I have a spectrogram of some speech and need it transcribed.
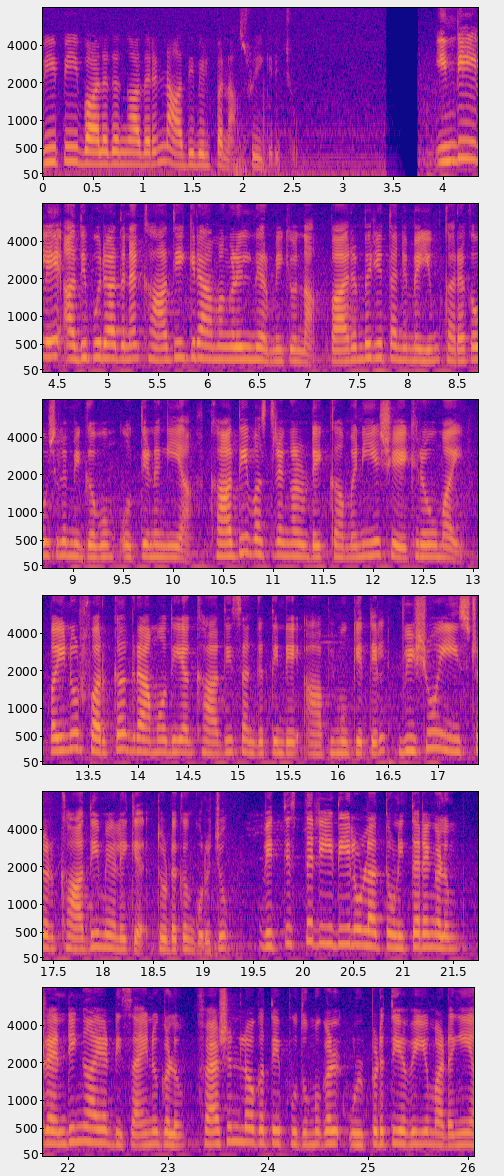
വി പി ബാലഗംഗാധരൻ ആദ്യ വിൽപ്പന സ്വീകരിച്ചു. ഇന്ത്യയിലെ അതിപുരാതന ഖാദി ഗ്രാമങ്ങളിൽ നിർമ്മിക്കുന്ന പാരമ്പര്യ തനിമയും കരകൗശല മികവും ഒത്തിണങ്ങിയ ഖാദി വസ്ത്രങ്ങളുടെ കമനീയ ശേഖരവുമായി പൈനൂർ ഫർക്ക ഗ്രാമോദയ ഖാദി സംഘത്തിന്റെ ആഭിമുഖ്യത്തിൽ വിഷു ഈസ്റ്റർ ഖാദി മേളയ്ക്ക് തുടക്കം കുറിച്ചു. വ്യത്യസ്ത രീതിയിലുള്ള തുണിത്തരങ്ങളും ട്രെൻഡിംഗ് ആയ ഡിസൈനുകളും ഫാഷൻ ലോകത്തെ പുതുമകൾ ഉൾപ്പെടുത്തിയവയും അടങ്ങിയ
